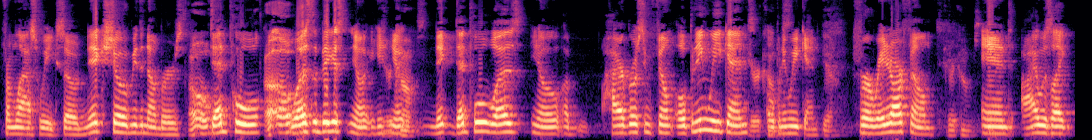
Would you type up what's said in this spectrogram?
from last week. So Nick showed me the numbers. Oh, Deadpool uh oh. was the biggest. You know, he, you know. Nick Deadpool was you know a higher grossing film opening weekend. Here it comes. Opening weekend Yeah. for a rated R film. Here it comes. And I was like,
